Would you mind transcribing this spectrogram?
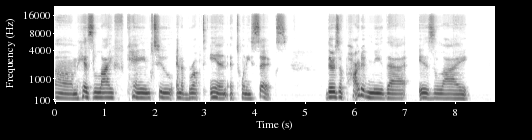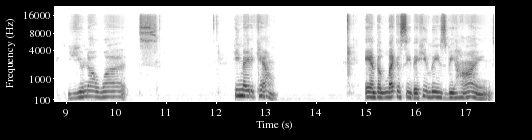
um, his life came to an abrupt end at 26, there's a part of me that is like, you know what? He made it count and the legacy that he leaves behind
